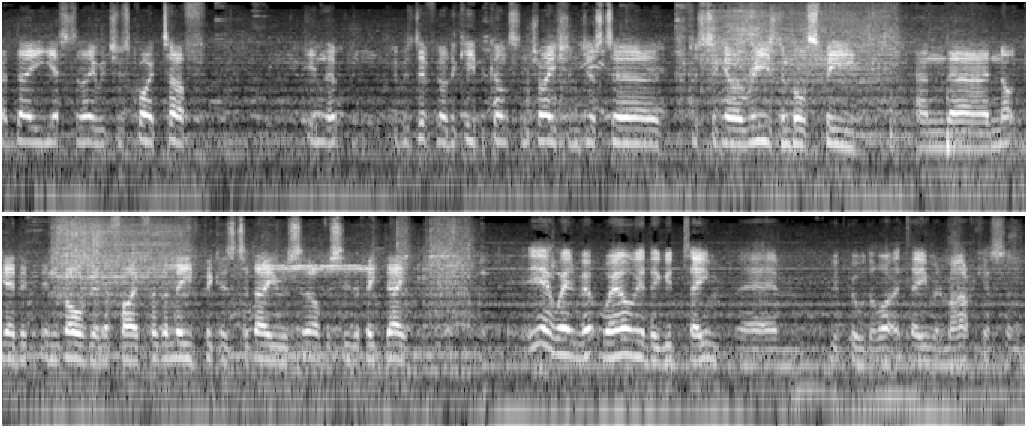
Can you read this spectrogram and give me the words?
a day yesterday which was quite tough. In that it was difficult to keep a concentration just to just to go a reasonable speed and uh, not get involved in a fight for the lead because today was obviously the big day. Yeah, it went well. We had a good time. Um, we pulled a lot of time on Marcus, and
